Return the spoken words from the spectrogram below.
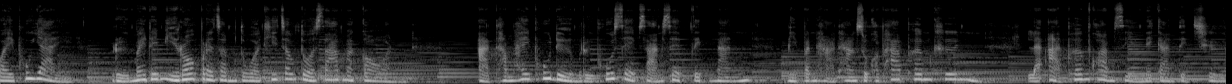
วัยผู้ใหญ่ หรือไม่ได้มีโรคประจำตัวที่เจ้าตัวทราบมาก่อน อาจทำให้ผู้ดื่มหรือผู้เสพสารเสพติดนั้น มีปัญหาทางสุขภาพเพิ่มขึ้น และอาจเพิ่มความเสี่ยงในการติดเชื้อ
